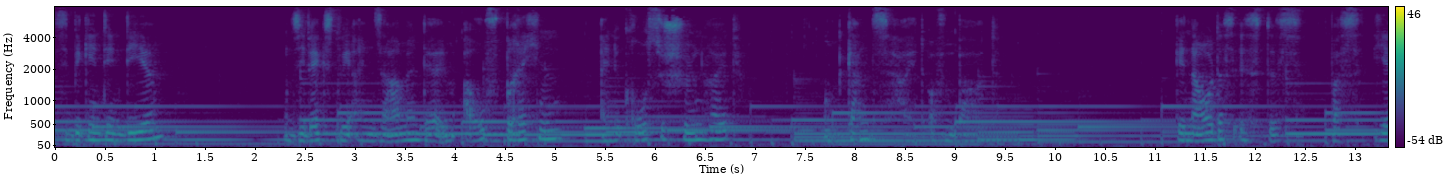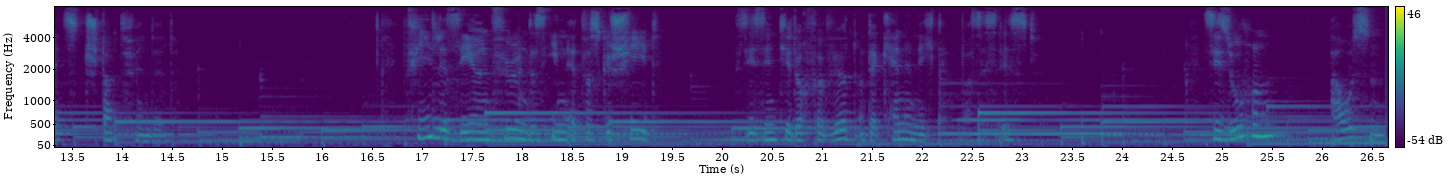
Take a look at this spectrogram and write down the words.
Sie beginnt in dir und sie wächst wie ein Samen, der im Aufbrechen eine große Schönheit und Ganzheit offenbart. Genau das ist es, was jetzt stattfindet. Viele Seelen fühlen, dass ihnen etwas geschieht, Sie sind jedoch verwirrt und erkennen nicht, was es ist. Sie suchen außen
